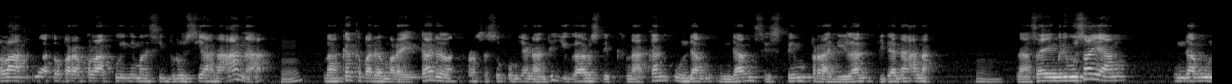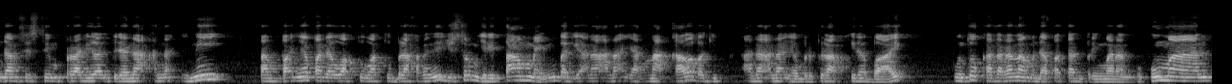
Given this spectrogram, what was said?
pelaku atau para pelaku ini masih berusia anak-anak, hmm. maka kepada mereka dalam proses hukumnya nanti juga harus dikenakan undang-undang sistem peradilan pidana anak. Hmm. Nah, saya yang beribu sayang, undang-undang sistem peradilan pidana anak ini tampaknya pada waktu-waktu belakangan ini justru menjadi tameng bagi anak-anak yang nakal, bagi anak-anak yang berperilaku tidak baik, untuk katakanlah mendapatkan perimanan hukuman,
